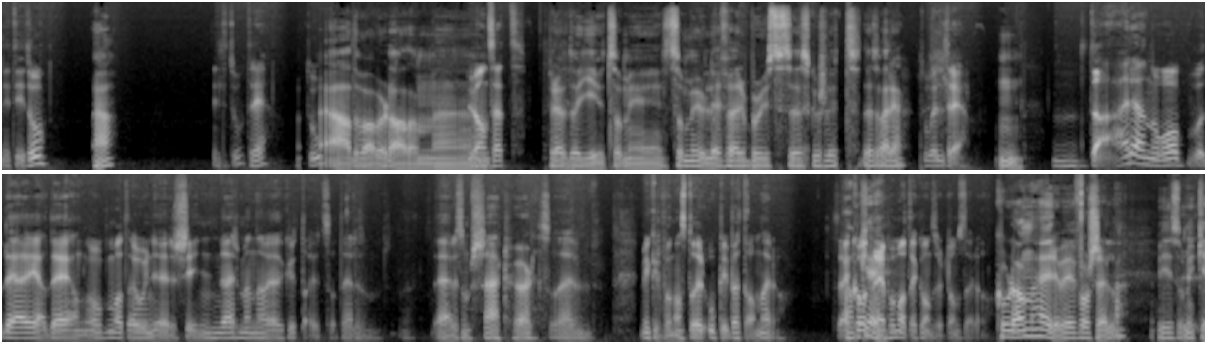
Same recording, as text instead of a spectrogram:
92 Ja. 92? 3? 2? ja, det var vel da de uh, Uansett. prøvde å gi ut så mye som mulig før Bruce eh, skulle slutte, dessverre. To eller tre. Mm. Der er nå Det er, det er nå på en måte under skinn der, men det er kutta ut, så det er liksom, det er liksom skjært høl. Så det er, mikrofonene står oppi bøttene der òg. Så det er, Ok. det er på en måte konserttoms der òg. Hvordan hører vi forskjell, da? Vi som ikke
